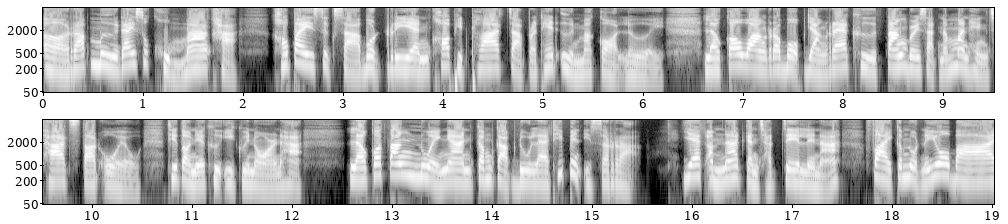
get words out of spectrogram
เรับมือได้สุขุมมากค่ะ เขาไปศึกษาบทเรียนข้อผิดพลาดจากประเทศอื่นมาก่อนเลย แล้วก็วางระบบอย่างแรกคือตั้งบริษัทน้ำมันแห่งชาติ Start Oil ที่ตอนนี้คือ Equinor นะคะแล้วก็ตั้งหน่วยงานกำกับดูแลที่เป็นอิสระ แยกอำนาจกันชัดเจนเลยนะ ฝ่ายกำหนดนโยบาย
